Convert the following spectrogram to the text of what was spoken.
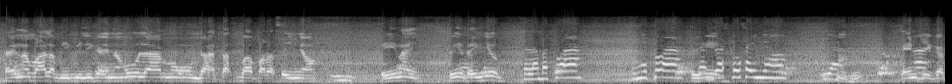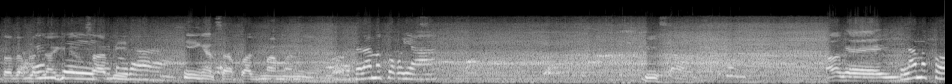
Kayo na bahala, bibili kayo ng ulam o gatas ba para sa inyo. Mm. Sige, Nay. Sige, thank you. Salamat po ah. Ingat po ah. God bless po sa inyo. Yan. MJ Ah, Katoda Vlog lagi nang sabi. Ingat sa pagmamanuyo. Oh, salamat po kuya. Peace out. Okay. Salamat po.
